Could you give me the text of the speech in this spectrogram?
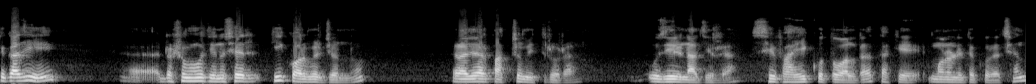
তো কাজী ডক্টর মোহাম্মদ ইউনুসের কী কর্মের জন্য রাজার পাত্রমিত্ররা উজির নাজিররা, সিপাহী কোতোয়ালরা তাকে মনোনীত করেছেন।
